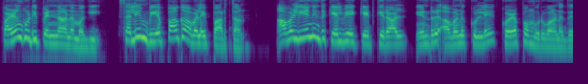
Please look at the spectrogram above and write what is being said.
பழங்குடி பெண்ணான மகி சலீம் வியப்பாக அவளை பார்த்தான். அவள் ஏன் இந்த கேள்வியை கேட்கிறாள்? என்று அவனுக்குள்ளே குழப்பம் உருவானது.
